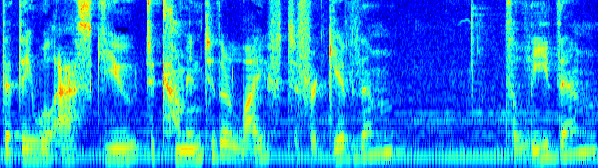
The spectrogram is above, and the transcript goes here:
that they will ask you to come into their life, to forgive them, to lead them.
